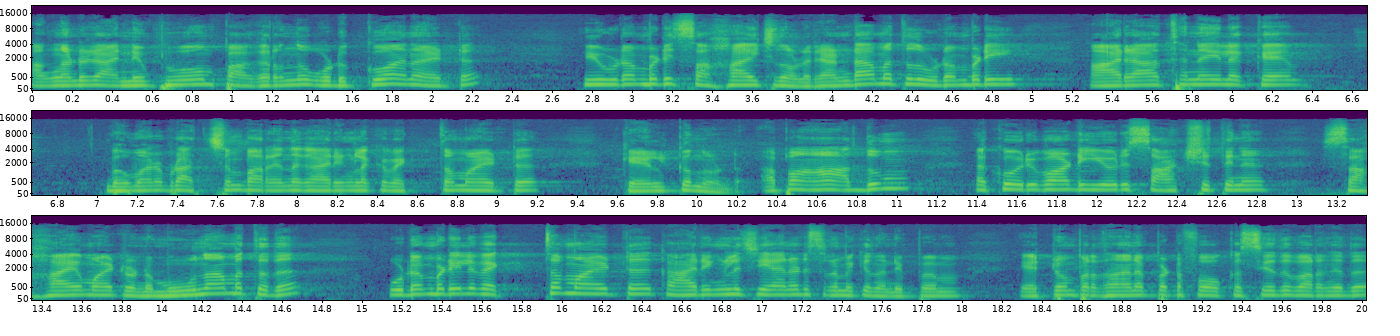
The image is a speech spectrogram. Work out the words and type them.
അങ്ങനെ ഒരു അനുഭവം പകർന്നു കൊടുക്കുവാനായിട്ട് ഈ ഉടമ്പടി സഹായിച്ചു എന്നുള്ളത് രണ്ടാമത്തത് ഉടമ്പടി ആരാധനയിലൊക്കെ ബഹുമാനപ്പെട്ട അച്ഛൻ പറയുന്ന കാര്യങ്ങളൊക്കെ വ്യക്തമായിട്ട് കേൾക്കുന്നുണ്ട്. അപ്പോൾ ആ അതും ഒക്കെ ഒരുപാട് ഈ ഒരു സാക്ഷ്യത്തിന് സഹായമായിട്ടുണ്ട്. മൂന്നാമത്തത് ഉടമ്പടിയിൽ വ്യക്തമായിട്ട് കാര്യങ്ങൾ ചെയ്യാനായിട്ട് ശ്രമിക്കുന്നുണ്ട്. ഇപ്പം ഏറ്റവും പ്രധാനപ്പെട്ട ഫോക്കസ് ചെയ്ത് പറഞ്ഞത്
